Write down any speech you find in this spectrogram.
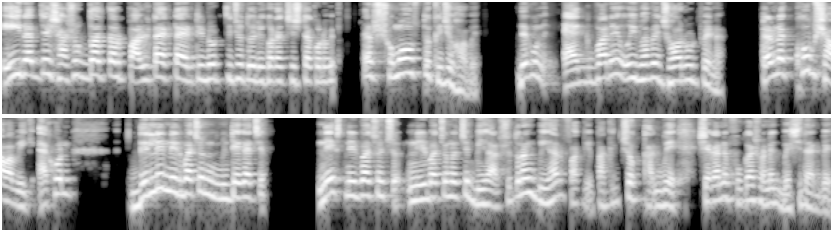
এই রাজ্যে শাসক দল তার পাল্টা একটা অ্যান্টিডোট কিছু তৈরি করার চেষ্টা করবে, তার সমস্ত কিছু হবে। দেখুন, একবারে ওইভাবে ঝড় উঠবে না। কেননা খুব স্বাভাবিক। এখন দিল্লির নির্বাচন মিটে গেছে। নেক্সট নির্বাচন নির্বাচন হচ্ছে বিহার। সুতরাং বিহার ফাঁকি- পাখির চোখ থাকবে, সেখানে ফোকাস অনেক বেশি থাকবে।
